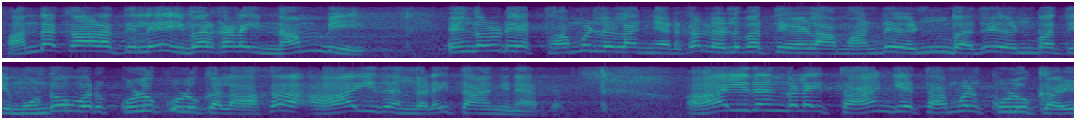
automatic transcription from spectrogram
அந்த காலத்திலே இவர்களை நம்பி எங்களுடைய தமிழ் இளைஞர்கள் எழுபத்தி ஏழாம் ஆண்டு எண்பது எண்பத்தி மூன்று ஒரு குழு குழுக்களாக ஆயுதங்களை தாங்கினார்கள். ஆயுதங்களை தாங்கிய தமிழ் குழுக்கள்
